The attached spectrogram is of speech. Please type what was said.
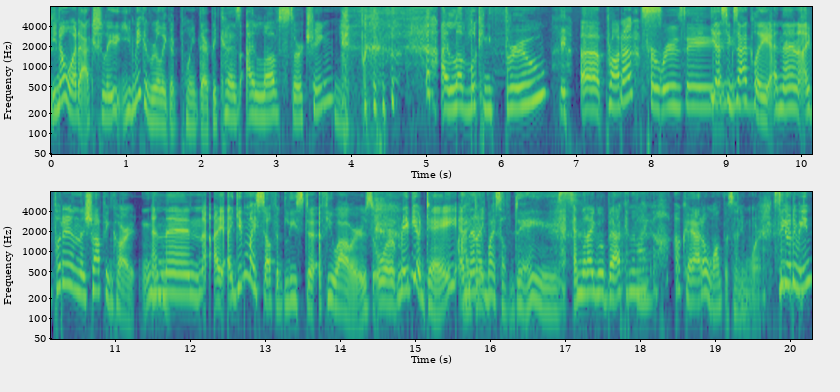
You know what? Actually, you make a really good point there because I love searching. I love looking through uh, products. Perusing. Yes, exactly. And then I put it in the shopping cart, Mm-hmm. and then I, I give myself at least a, a few hours or maybe a day, and I then I give myself days. and then I go back and then like, okay, I don't want this anymore. See what I mean?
